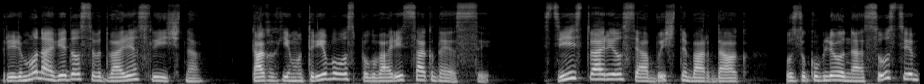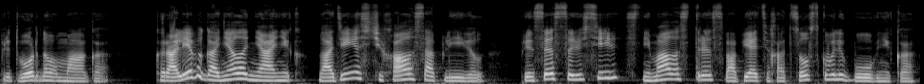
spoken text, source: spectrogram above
Рельмо наведался во дворец лично, так как ему требовалось поговорить с Агнессой. Здесь творился обычный бардак, усугубленный отсутствием придворного мага. Королева гоняла нянек, младенец чихал и сопливил, принцесса Люсиль снимала стресс в объятиях отцовского любовника,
